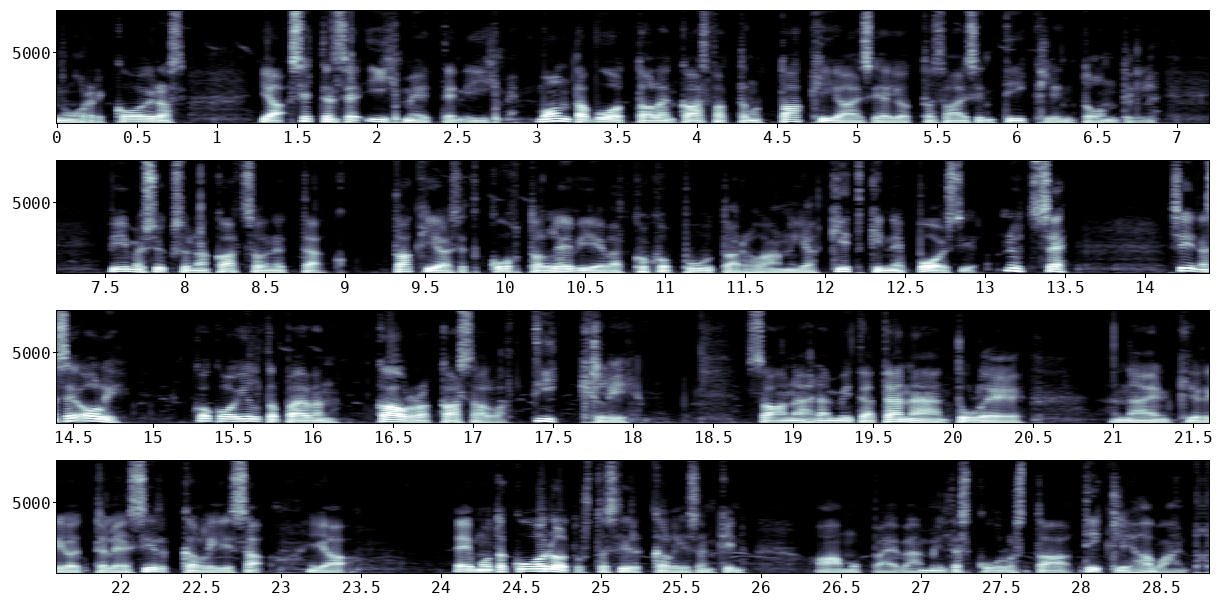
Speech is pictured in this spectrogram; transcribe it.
nuori koiras. Ja sitten se ihmeitten ihme. Monta vuotta olen kasvattanut takiaisia, jotta saisin tiklin tontille. Viime syksynä katsoin, että takiaiset kohta leviävät koko puutarhaan ja kitkin ne pois. Ja nyt se, siinä se oli. Koko iltapäivän kaura kasalla. Tikli. Saa nähdä, mitä tänään tulee. Näin kirjoittelee Sirkka-Liisa ja ei muuta kuin odotusta Sirkka-Liisankin aamupäivään. Miltäs kuulostaa tiklihavainto?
